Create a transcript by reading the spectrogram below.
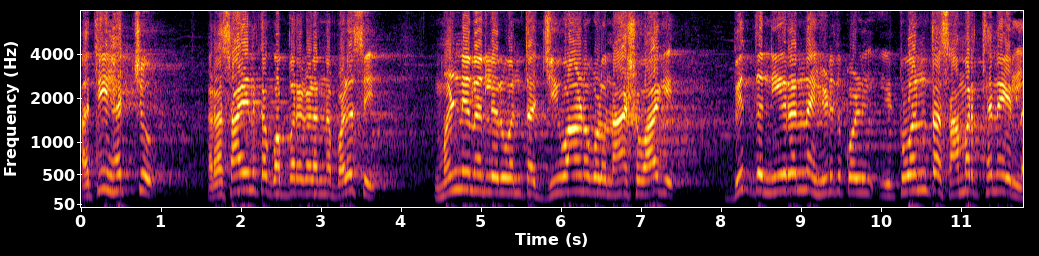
ಅತಿ ಹೆಚ್ಚು ರಾಸಾಯನಿಕ ಗೊಬ್ಬರಗಳನ್ನು ಬಳಸಿ ಮಣ್ಣಿನಲ್ಲಿರುವಂಥ ಜೀವಾಣುಗಳು ನಾಶವಾಗಿ ಬಿದ್ದ ನೀರನ್ನು ಹಿಡಿದುಕೊಳ್ಳಿ ಇಟ್ಟುವಂಥ ಸಾಮರ್ಥ್ಯನೇ ಇಲ್ಲ.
